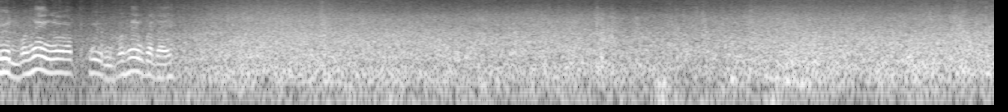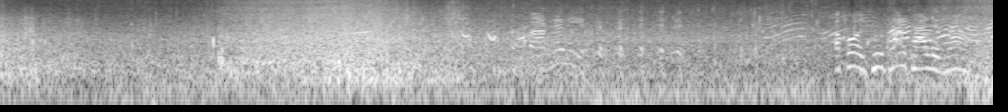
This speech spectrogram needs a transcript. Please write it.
ขึ้นบ่แห้งแล้วครับขึ้นบ่แห้งไปานใด ปากแม่นี่ เอาก็ชูท้ายทาเลยนะเอา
